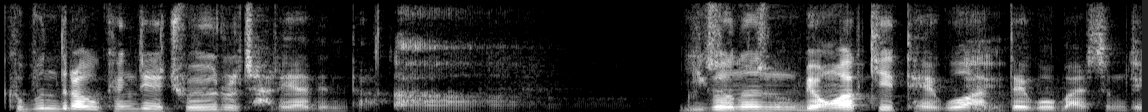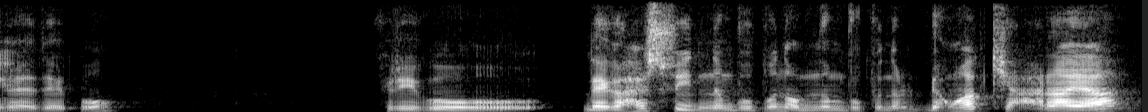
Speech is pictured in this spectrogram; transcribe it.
그분들하고 굉장히 조율을 잘해야 된다. 아, 그쵸, 이거는. 명확히 되고 안 예. 되고 말씀드려야 되고 그리고 내가 할 수 있는 부분 없는 부분을 명확히 알아야 음,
